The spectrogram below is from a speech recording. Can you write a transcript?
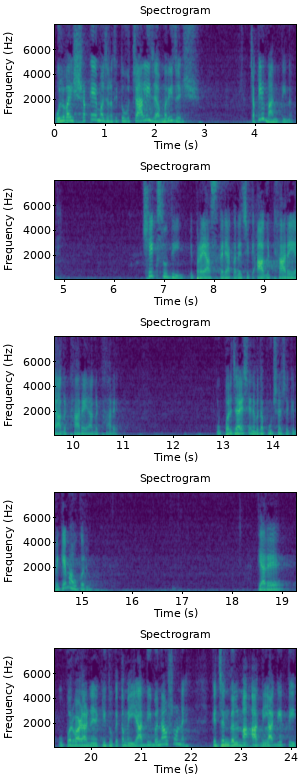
ઓલવાઈ શકે એમ જ નથી. તું ચાલી જા, મરી જઈશ. ચકલી માનતી નથી. છેક સુધી એ પ્રયાસ કર્યા કરે છે કે આગ ઠારે આગ ઠારે આગ ઠારે. ઉપર જાય છે ને બધા પૂછે છે કે ભાઈ, કેમ આવું કર્યું? ત્યારે ઉપરવાળાને કીધું કે, તમે યાદી બનાવશો ને કે જંગલમાં આગ લાગી હતી,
